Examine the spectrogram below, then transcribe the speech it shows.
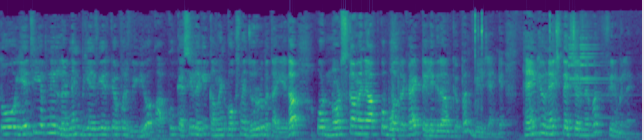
तो ये थी अपनी लर्निंग बिहेवियर के ऊपर वीडियो आपको कैसी लगी? कमेंट बॉक्स में ज़रूर बताइएगा। और नोट्स का मैंने आपको बोल रखा है टेलीग्राम के ऊपर मिल जाएँगे। थैंक यू नेक्स्ट लेक्चर में फिर मिलेंगे।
